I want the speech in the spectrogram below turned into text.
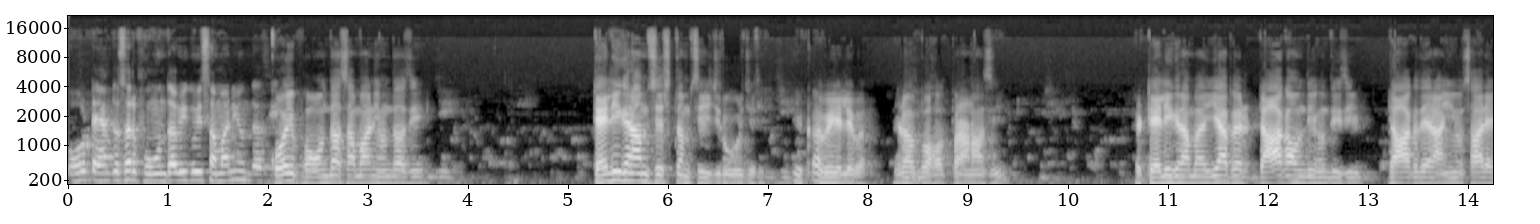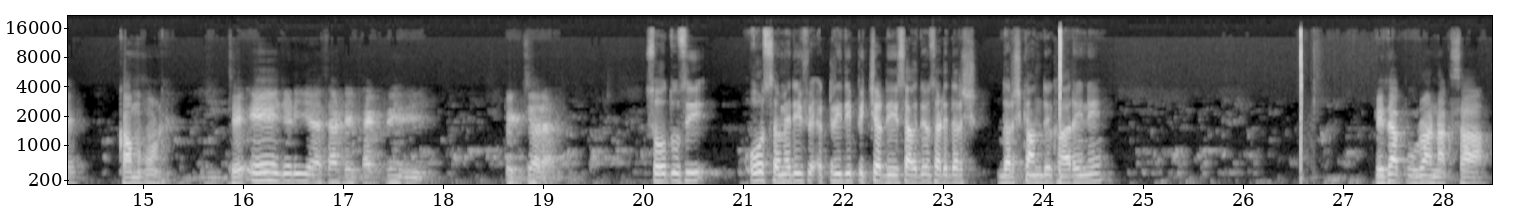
ਉਹ ਟਾਈਮ ਤੇ ਸਰ ਫੋਨ ਦਾ ਵੀ ਕੋਈ ਸਮਾਂ ਨਹੀਂ ਹੁੰਦਾ ਸੀ। ਕੋਈ ਫੋਨ ਦਾ ਸਮਾਂ ਨਹੀਂ ਹੁੰਦਾ ਸੀ। ਜੀ। ਟੈਲੀਗ੍ਰਾਮ ਸਿਸਟਮ ਸੀ ਜ਼ਰੂਰ। ਜਿਹੜੀ ਇੱਕ ਅਵੇਲੇਬਲ ਜਿਹੜਾ ਬਹੁਤ ਪੁਰਾਣਾ ਸੀ। ਤੇ ਟੈਲੀਗ੍ਰਾਮ ਜਾਂ ਫਿਰ ਡਾਕ ਆਉਂਦੀ ਹੁੰਦੀ ਸੀ। ਡਾਕ ਦੇ ਰਾਹੀਂ ਉਹ ਸਾਰੇ ਕੰਮ ਹੋਣੇ। ਤੇ ਇਹ ਜਿਹੜੀ ਹੈ ਸਾਡੀ ਫੈਕਟਰੀ ਦੀ ਪਿਕਚਰ ਹੈ। ਸੋ ਤੁਸੀਂ ਉਹ ਸਮੇਂ ਦੀ ਫੈਕਟਰੀ ਦੀ ਪਿਕਚਰ ਦੇਖ ਸਕਦੇ ਹੋ। ਸਾਡੇ ਦਰਸ਼ ਦਰਸ਼ਕਾਂ ਨੂੰ ਦਿਖਾ ਰਹੇ ਨੇ। ਇਹਦਾ ਪੂਰਾ ਨਕਸ਼ਾ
